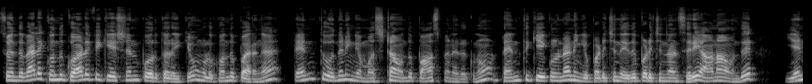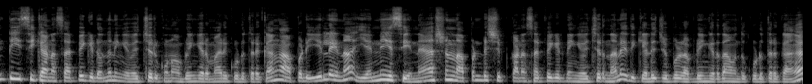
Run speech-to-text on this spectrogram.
ஸோ இந்த வேலைக்கு வந்து குவாலிஃபிகேஷன் பொறுத்த வரைக்கும் உங்களுக்கு வந்து பாருங்கள் டென்த்து வந்து நீங்கள் மஸ்ட்டாக வந்து பாஸ் பண்ணியிருக்கணும் டென்த்து கேட்கணுன்னா நீங்கள் படிச்சிருந்த எது படிச்சிருந்தாலும் சரி ஆனால் வந்து என்டிசிக்கான சர்டிஃபிகேட் வந்து நீங்கள் வச்சிருக்கணும் அப்படிங்கிற மாதிரி கொடுத்துருக்காங்க. அப்படி இல்லைன்னா என்ஏசி நேஷனல் அப்ரண்டிஷிப்கான சர்டிஃபிகேட் நீங்கள் வச்சிருந்தாலும் இதுக்கு எலிஜிபிள் அப்படிங்கிறதா வந்து கொடுத்துருக்காங்க.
